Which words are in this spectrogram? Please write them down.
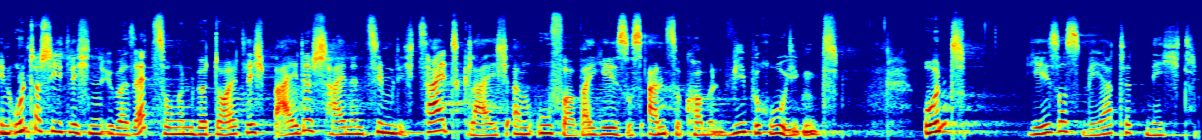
In unterschiedlichen Übersetzungen wird deutlich, beide scheinen ziemlich zeitgleich am Ufer bei Jesus anzukommen. Wie beruhigend. Und Jesus wertet nicht.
